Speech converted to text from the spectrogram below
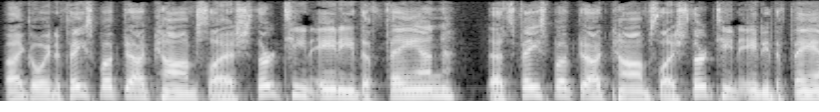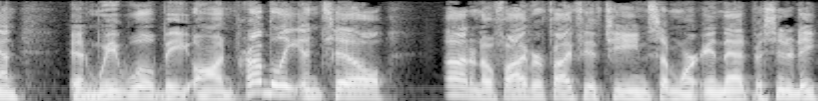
by going to facebook.com slash 1380 the fan. That's facebook.com slash 1380 the fan. And we will be on probably until, I don't know, 5 or 515, somewhere in that vicinity.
